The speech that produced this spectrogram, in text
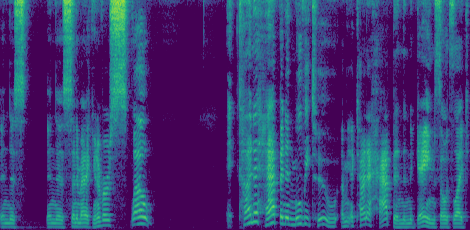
in this in this cinematic universe? Well, it kind of happened in movie 2. I mean, it kind of happened in the game, so it's like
